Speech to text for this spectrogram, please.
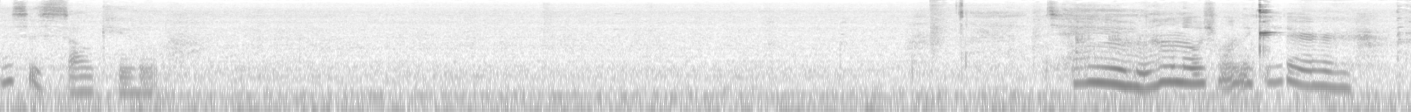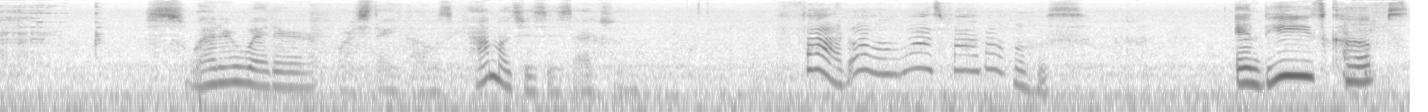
This is so cute. Which one to get her. Sweater, weather, or stay cozy. How much is this actually? Five dollars. Why is five dollars? And these cups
